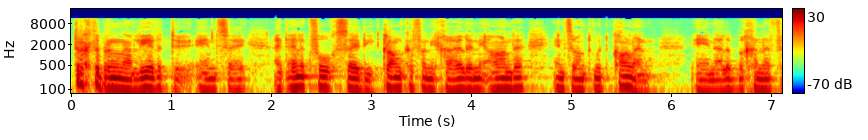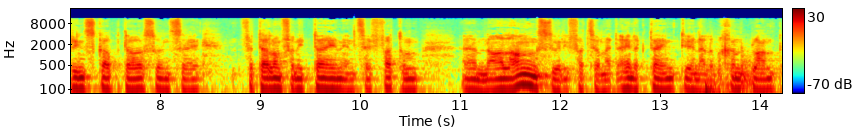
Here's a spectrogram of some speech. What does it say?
terug te bring na lewe toe en sy uiteindelik volg sy die klanke van die gehuil in die aande en sy ontmoet Colin en hulle begin 'n vriendskap daarso en sy vertel hom van die tuin en sy vat hom um, na lang storie vat sy met eintlik tuin toe en hulle begin plant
